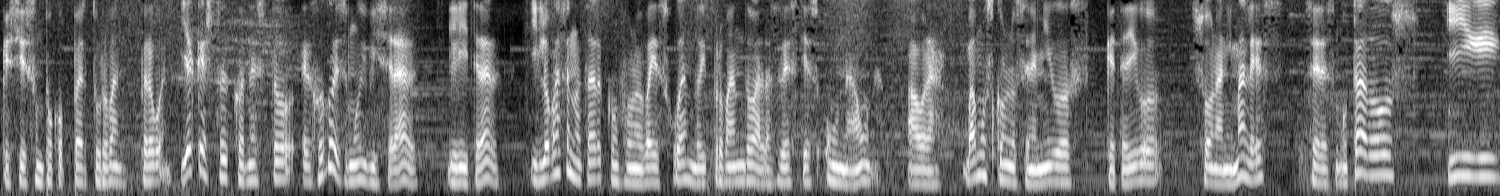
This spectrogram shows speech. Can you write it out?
que sí es un poco perturbante. Pero bueno, ya que estoy con esto, el juego es muy visceral, literal, y lo vas a notar conforme vayas jugando y probando a las bestias una a una. Ahora, vamos con los enemigos que te digo son animales, seres mutados y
